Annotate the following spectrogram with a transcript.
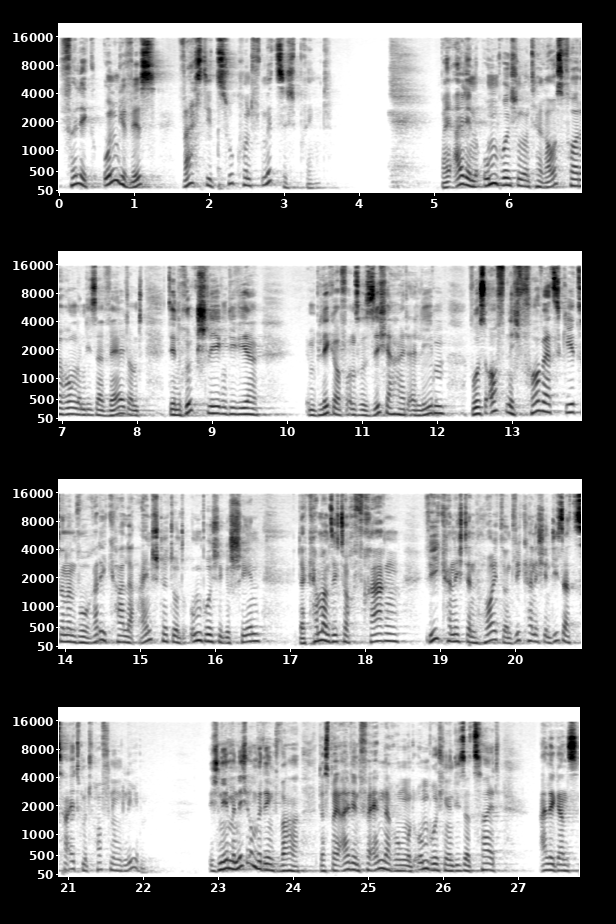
völlig ungewiss, was die Zukunft mit sich bringt. Bei all den Umbrüchen und Herausforderungen in dieser Welt und den Rückschlägen, die wir im Blick auf unsere Sicherheit erleben, wo es oft nicht vorwärts geht, sondern wo radikale Einschnitte und Umbrüche geschehen, da kann man sich doch fragen, wie kann ich denn heute und wie kann ich in dieser Zeit mit Hoffnung leben? Ich nehme nicht unbedingt wahr, dass bei all den Veränderungen und Umbrüchen in dieser Zeit alle ganz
